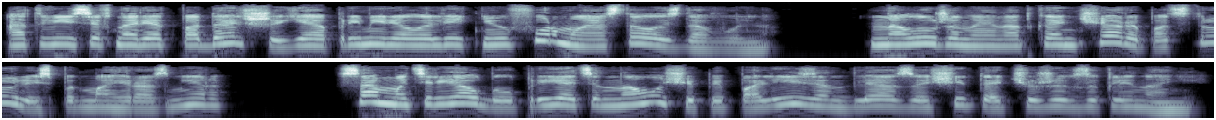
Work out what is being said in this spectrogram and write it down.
Отвесив наряд подальше, я примерила летнюю форму и осталась довольна. Наложенные на ткань чары подстроились под мои размеры. Сам материал был приятен на ощупь и полезен для защиты от чужих заклинаний.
